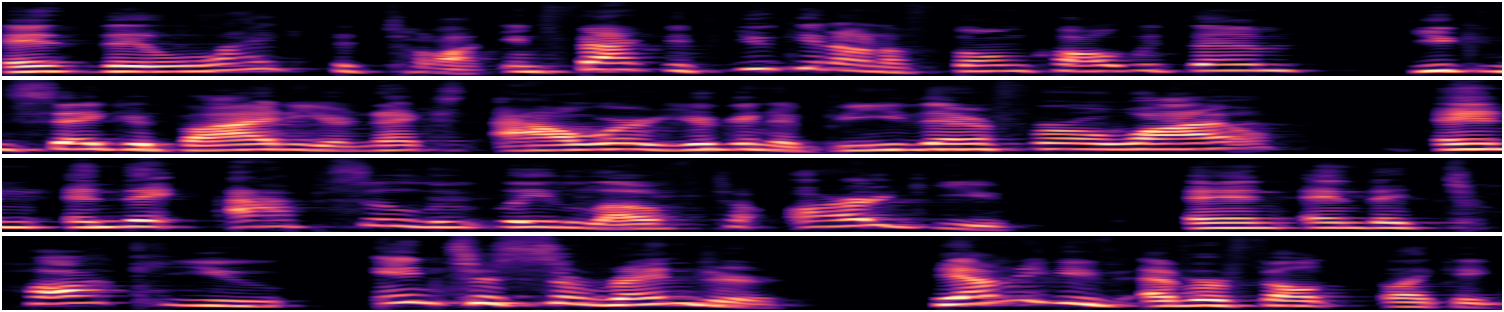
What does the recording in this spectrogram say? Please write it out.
and they like to talk. In fact, if you get on a phone call with them, you can say goodbye to your next hour. You're going to be there for a while. And, and they absolutely love to argue and, and they talk you into surrender. Yeah, how many of you have ever felt like a,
